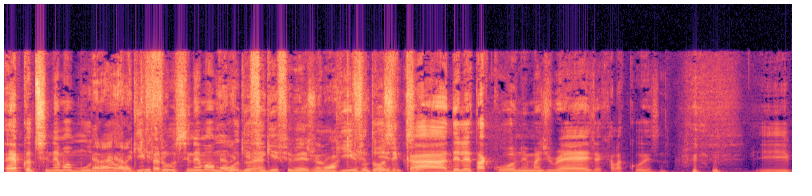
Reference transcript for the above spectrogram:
Época do cinema mudo, Era- né? era o GIF, GIF era o cinema Era mudo. GIF, é. GIF mesmo, era um GIF arquivo 12K, GIF deletar cor no image ready, aquela coisa. E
